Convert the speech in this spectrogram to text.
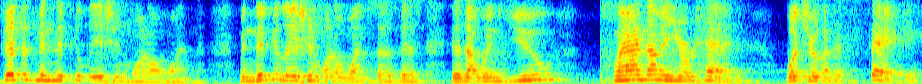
This is manipulation 101. Manipulation 101 says this is that when you plan out in your head what you're going to say,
